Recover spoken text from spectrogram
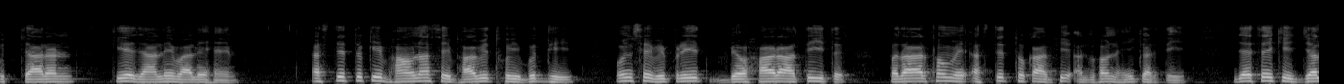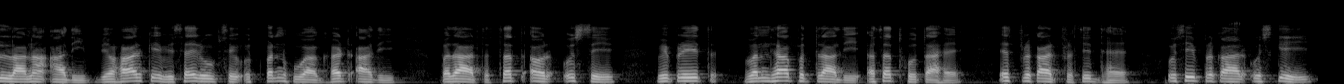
उच्चारण किए जाने वाले हैं। अस्तित्व की भावना से भावित हुई बुद्धि, उनसे विपरीत व्यवहारातीत पदार्थों में अस्तित्व का भी अनुभव नहीं करती। जैसे कि जल लाना आदि, व्यवहार के विषय रूप से उत्पन्न हुआ घट आदि पदार्थ सत और उससे विपरीत वंध्यापुत्र आदि असत होता है। इस प्रकार प्रसिद्ध है। उसी प्रकार उसकी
